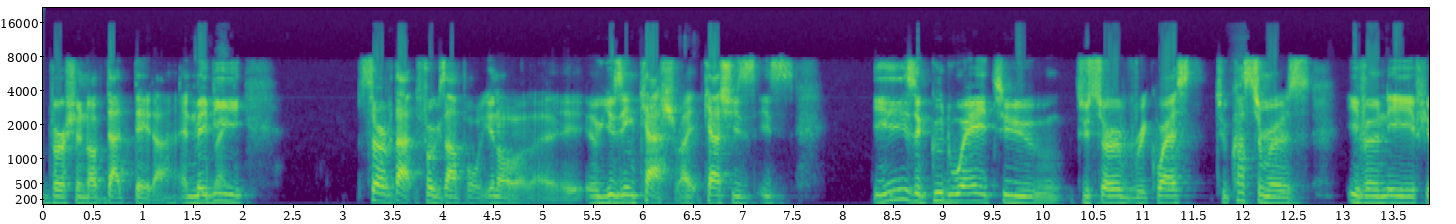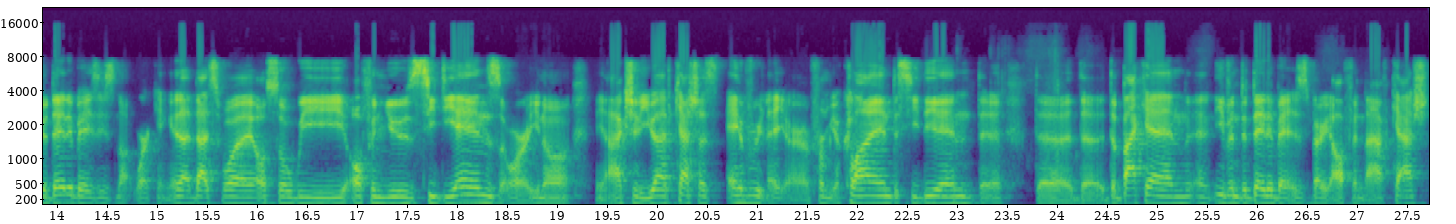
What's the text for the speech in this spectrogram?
version of that data and maybe right. serve that for example you know uh, using cache right cache is is is a good way to to serve requests to customers even if your database is not working. And that's why also we often use CDNs or, you know, actually you have caches every layer from your client, the CDN, the, the, the, the backend, and even the database very often have cache.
